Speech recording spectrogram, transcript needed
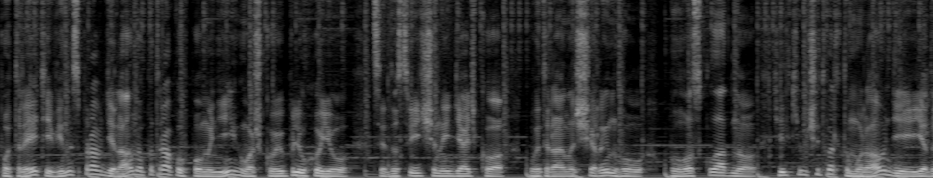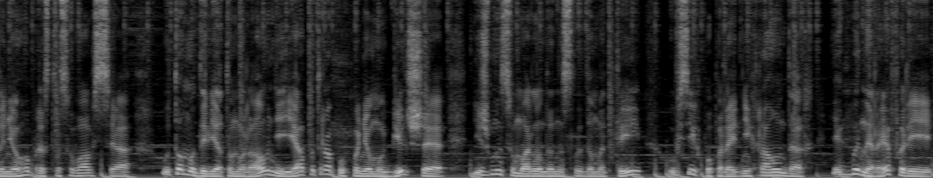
По-третє, він і справді рано потрапив по мені важкою плюхою. Це досвідчений дядько, ветерана ще рингу. Було складно. Тільки у четвертому раунді я до нього пристосувався. У тому дев'ятому раунді я потрапив по ньому більше, ніж ми сумарно донесли до мети у всіх попередніх раундах. Якби не рефері,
